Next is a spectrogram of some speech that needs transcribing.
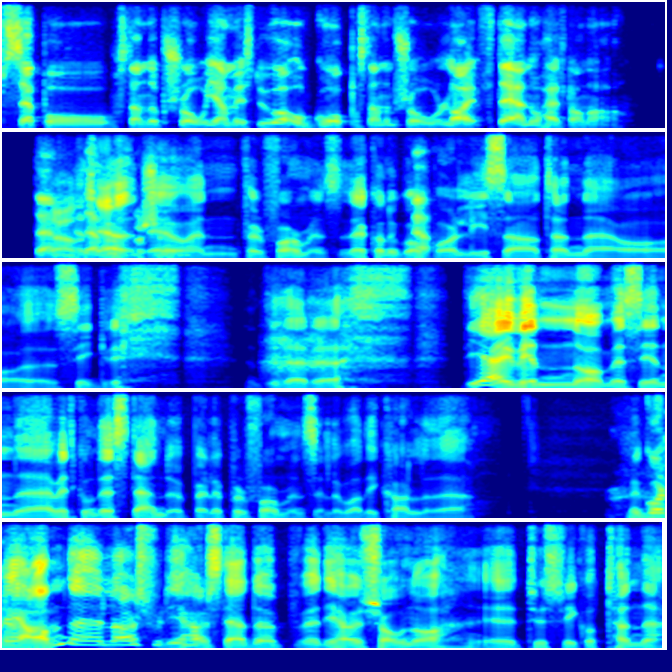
se på standup-show hjemme i stua og gå på standup-show live. Det er noe helt annet. Det, Ja, det er, det er jo en performance. Det kan du gå Ja. på Lisa Tønne og Sigrid De der eh, De er i vinden nå med sin eh, Jeg vet ikke om det er standup eller performance, eller hva de kaller det. Men går det an, det, Lars? For de har standup De har jo show nå, eh, Tusvik og Tønne.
